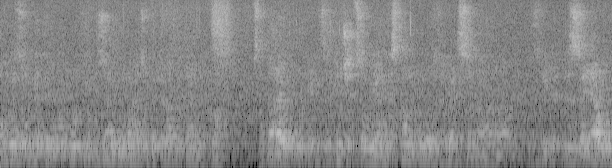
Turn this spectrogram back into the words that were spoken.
могли зробити в майбутньому землю, має зробити радикальний план. Згадаю, як закінчиться воєнний стан, було звернутися на з заявою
